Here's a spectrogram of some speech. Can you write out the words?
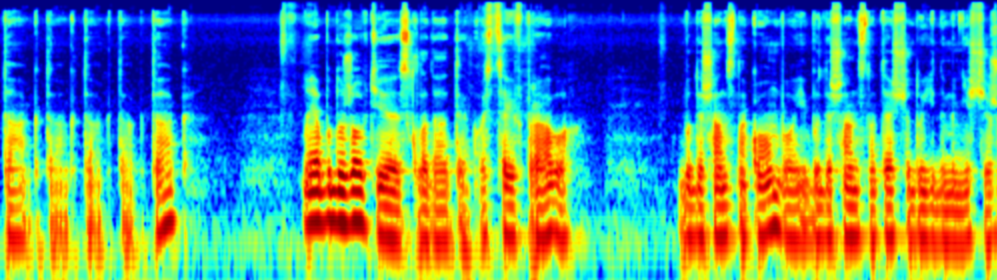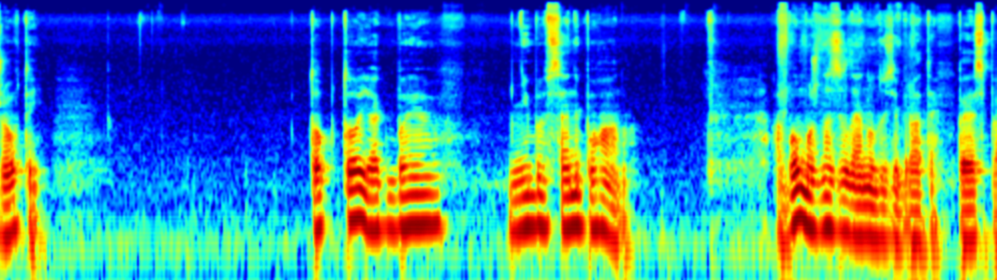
Так, так, так, так, так. Ну, я буду жовті складати. Ось цей вправо. Буде шанс на комбо і буде шанс на те, що доїде мені ще жовтий. Тобто, якби ніби все непогано. Або можна зелену дозібрати ПСП,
